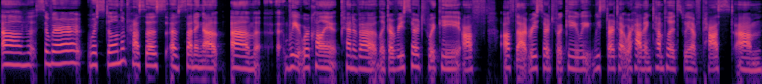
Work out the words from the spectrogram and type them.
Um, so we're we're still in the process of setting up. Um, we we're calling it kind of a like a research wiki. Off off that research wiki, we we start out. We're having templates. We have past um,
